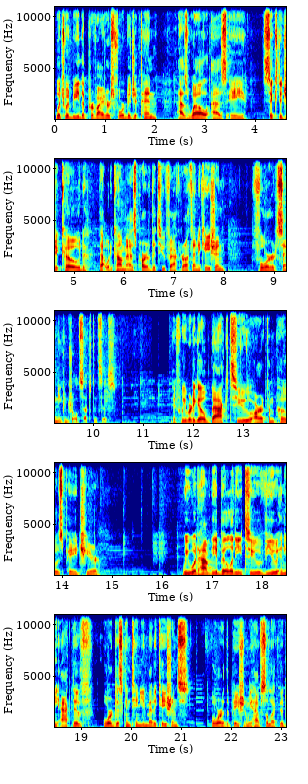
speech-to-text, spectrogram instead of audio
which would be the provider's four digit PIN, as well as a six digit code that would come as part of the two factor authentication for sending controlled substances. If we were to go back to our compose page here, we would have the ability to view any active or discontinued medications for the patient we have selected.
